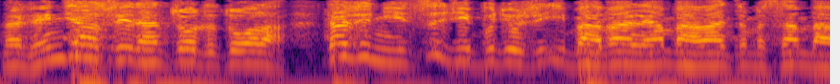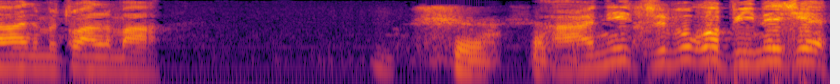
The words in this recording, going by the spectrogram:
那人家虽然做的多了，但是你自己不就是一百万、两百万，这么三百万这么赚了吗？是啊是啊，啊，你只不过比那些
